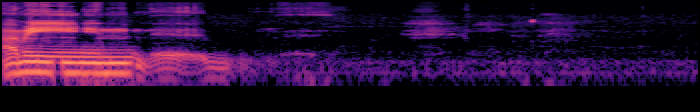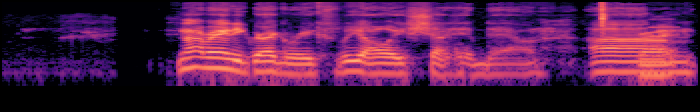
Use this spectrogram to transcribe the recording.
I mean, uh, not Randy Gregory because we always shut him down. Um, Right.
